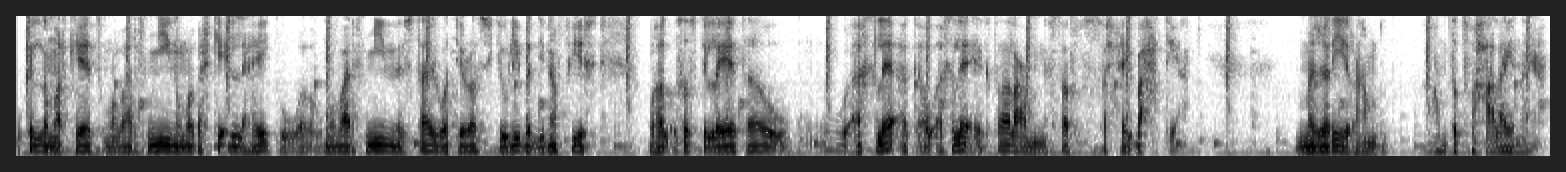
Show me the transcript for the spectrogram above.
وكلها ماركات وما بعرف مين وما بحكي إلا هيك وما بعرف مين الستايل واتي راسك وليه بدي نفخ وهالقصص كلياتها وأخلاقك أو أخلاقك طالعة من الصرف الصحي البحت يعني. مجارير عم عم تطفح علينا يعني.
